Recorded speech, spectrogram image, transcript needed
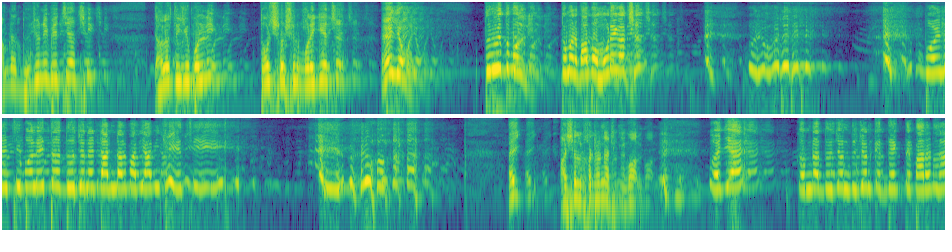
আমরা দুজনে বেঁচে আছি। তাহলে তুই যে বললি তোর শ্বশুর মরে গিয়েছে। এই জমাই তুমিও তো বললি তোমার বাবা মরে গেছে। বলেছি বলে তো দুজনের ডান্ডার বাড়ি আমি খেয়েছি। এই আসল ঘটনাটা কি বল? ওই যে তোমরা দুজন দুজনকে দেখতে পারো না?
